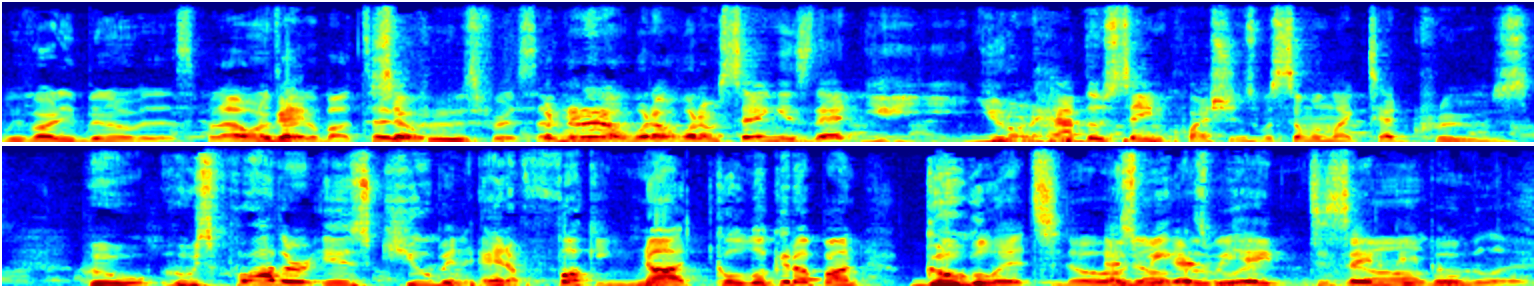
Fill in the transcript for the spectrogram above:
We've already been over this, but I want to Okay, talk about Ted so- Cruz for a second. But second. no, no, no. What, I, what I'm saying is that you you don't have those same questions with someone like Ted Cruz, who whose father is Cuban and a fucking nut. Go look it up on Google it. No, as we don't as we it. hate to say Don't to people. Google it.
